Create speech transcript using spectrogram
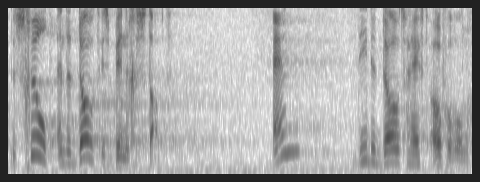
de schuld en de dood is binnengestapt. En die de dood heeft overwonnen.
